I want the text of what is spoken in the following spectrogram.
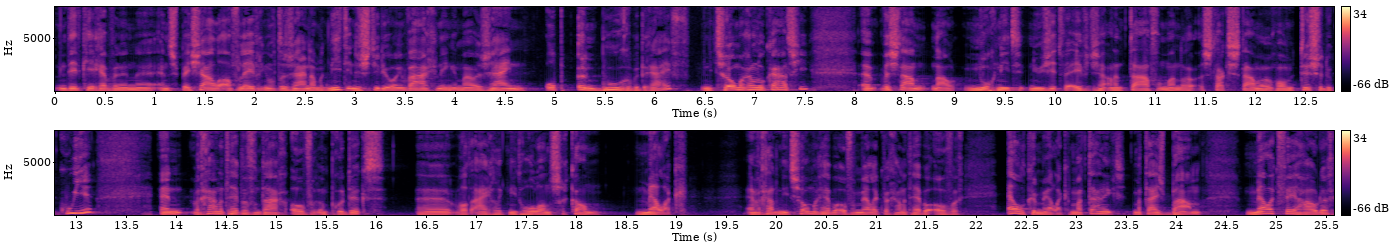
En dit keer hebben we een, eh, een speciale aflevering, want we zijn namelijk niet in de studio in Wageningen, maar we zijn op een boerenbedrijf. Niet zomaar een locatie. Eh, we staan, nou nog niet, nu zitten we eventjes aan een tafel, maar straks staan we gewoon tussen de koeien. En we gaan het hebben vandaag over een product eh, wat eigenlijk niet Hollandser kan. Melk. En we gaan het niet zomaar hebben over melk, we gaan het hebben over elke melk. Matthijs, Matthijs Baan, melkveehouder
